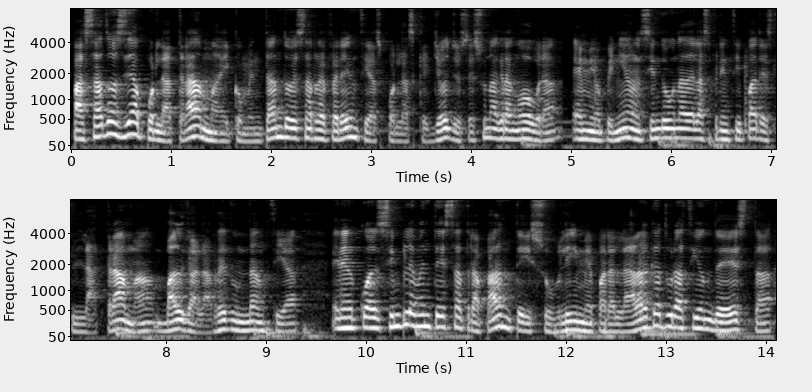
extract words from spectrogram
Pasados ya por la trama y comentando esas referencias por las que JoJo's es una gran obra, en mi opinión siendo una de las principales la trama, valga la redundancia, en el cual simplemente es atrapante y sublime para la larga duración de esta,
